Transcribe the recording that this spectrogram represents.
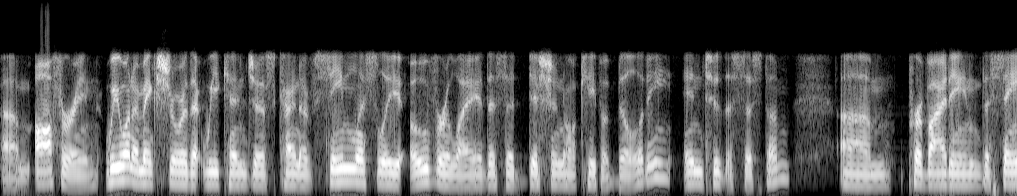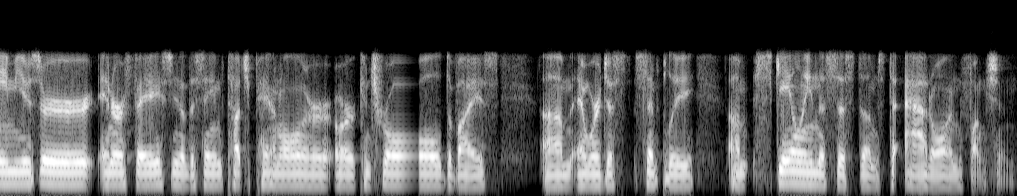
um, offering, we want to make sure that we can just kind of seamlessly overlay this additional capability into the system, um, providing the same user interface, you know, the same touch panel or, or control device, um, and we're just simply um, scaling the systems to add on functions.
